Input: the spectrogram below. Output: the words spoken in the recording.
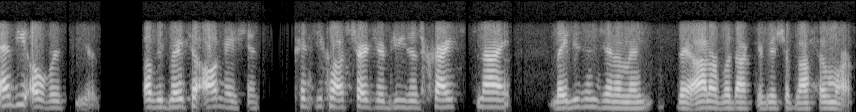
and the overseer of the Grace of All Nations Pentecost Church of Jesus Christ. Tonight, ladies and gentlemen, the Honorable Dr. Bishop Raphael Marks.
